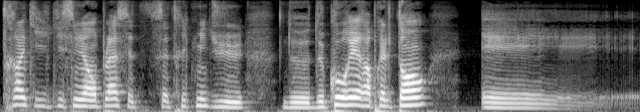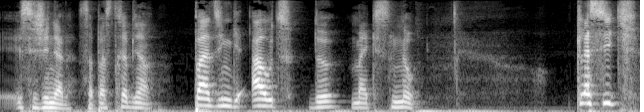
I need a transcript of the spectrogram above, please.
train qui, qui se met en place, cette, cette rythmique du, de, de, courir après le temps. Et, et c'est génial, ça passe très bien. Padding Out de Mike Snow. Classique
